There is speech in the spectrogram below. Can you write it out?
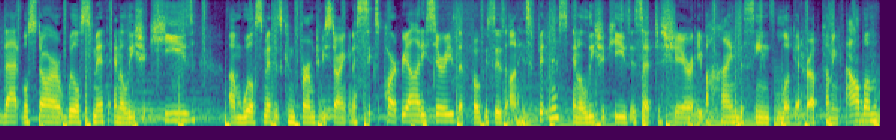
that will star Will Smith and Alicia Keys. Um, Will Smith is confirmed to be starring in a six part reality series that focuses on his fitness, and Alicia Keys is set to share a behind the scenes look at her upcoming album.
